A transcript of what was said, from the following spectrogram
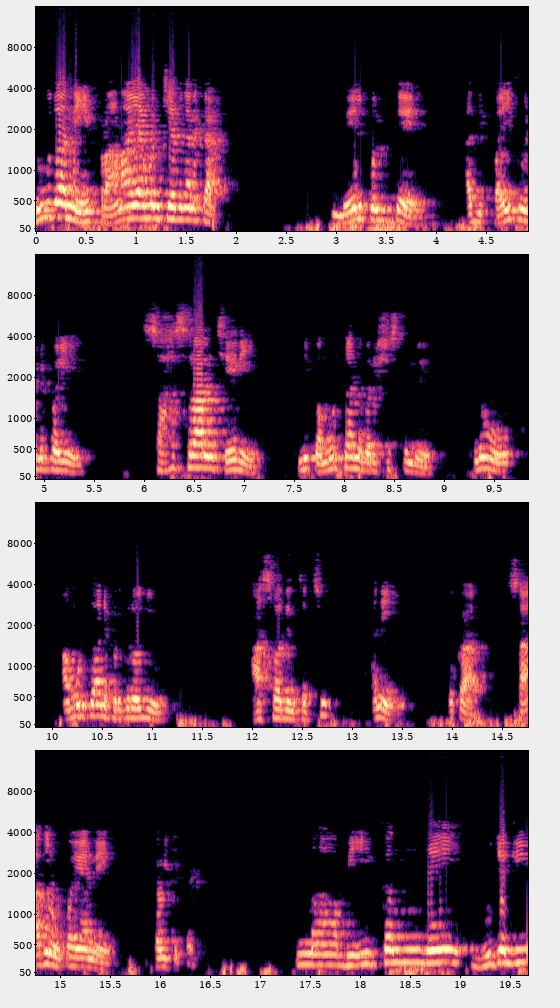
నువ్వు దాన్ని ప్రాణాయామం చేత గనక మేలుకొల్పితే అది పైకి వెళ్ళిపోయి సహస్రాలను చేరి నీకు అమృతాన్ని వర్షిస్తుంది నువ్వు అమృతాన్ని ప్రతిరోజు ఆస్వాదించవచ్చు అని ఒక సాధన ఉపాయాన్ని కవి చెప్పాడు. నాభీకందే భుజగీ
